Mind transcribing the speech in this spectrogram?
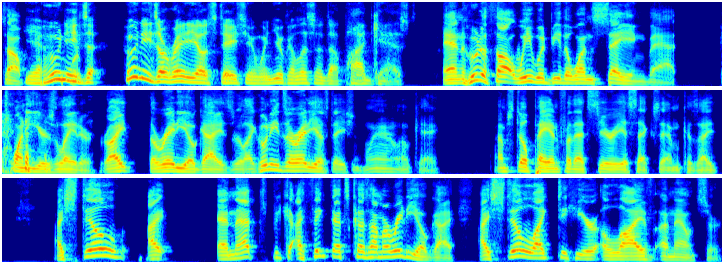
So, Yeah, who needs a who needs a radio station when you can listen to a podcast? and who'd have thought we would be the ones saying that 20 years later, right? The radio guys are like, who needs a radio station? Well, okay. I'm still paying for that Sirius XM because I, I still, I, and that's because I think that's because I'm a radio guy. I still like to hear a live announcer,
